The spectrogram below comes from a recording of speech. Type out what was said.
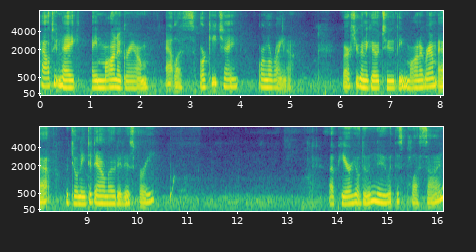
how to make a monogram atlas or keychain or Lorena. First, you're going to go to the monogram app, which you'll need to download. It is free. Up here, you'll do new with this plus sign.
